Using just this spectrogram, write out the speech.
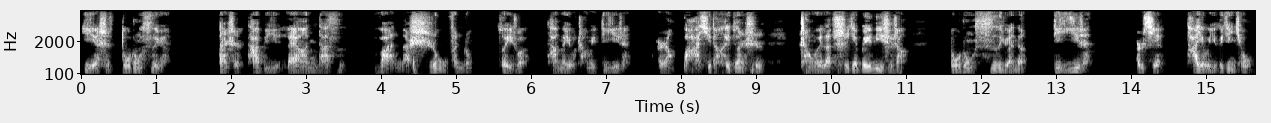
也是独中四元，但是他比莱昂尼达斯晚了十五分钟，所以说他没有成为第一人，而让巴西的黑钻石成为了世界杯历史上独中四元的第一人，而且他有一个进球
